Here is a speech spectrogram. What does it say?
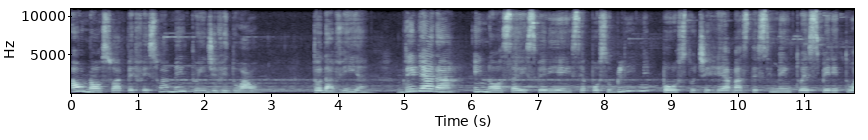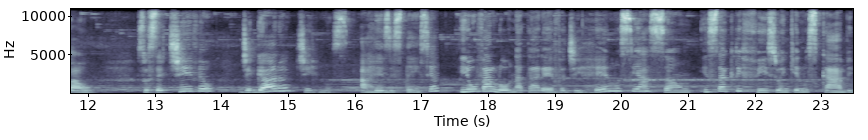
ao nosso aperfeiçoamento individual. Todavia, brilhará em nossa experiência por sublime posto de reabastecimento espiritual, suscetível de garantir-nos a resistência e o valor na tarefa de renunciação e sacrifício em que nos cabe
